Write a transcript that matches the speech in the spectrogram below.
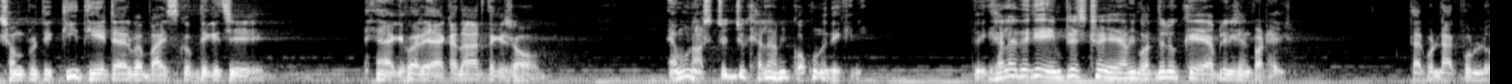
সম্প্রতি কি থিয়েটার বা বায়োস্কোপ দেখেছে? একেবারে একাধার থেকে সব। এমন আশ্চর্য খেলা আমি কখনো দেখিনি। তো এই খেলা দেখে ইমপ্রেসড হয়ে আমি ভদ্রলোককে অ্যাপ্লিকেশন পাঠাই। তারপর ডাক পড়ল।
